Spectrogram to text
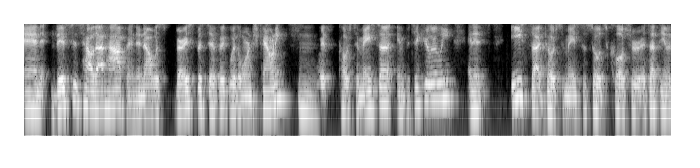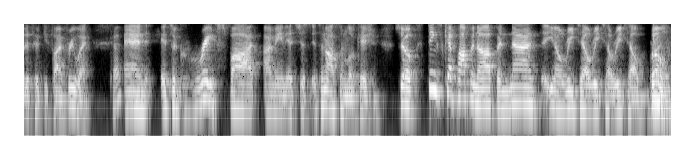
And this is how that happened. And I was very specific with Orange County, mm. with Costa Mesa in particularly, and it's east side Costa Mesa, so it's closer. It's at the end of the 55 freeway. Okay. And it's a great spot. I mean, it's just it's an awesome location. So things kept popping up, and nah, you know, retail, retail, retail. Boom, Right.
